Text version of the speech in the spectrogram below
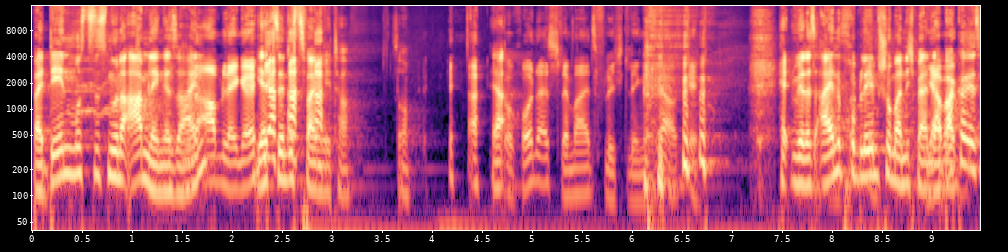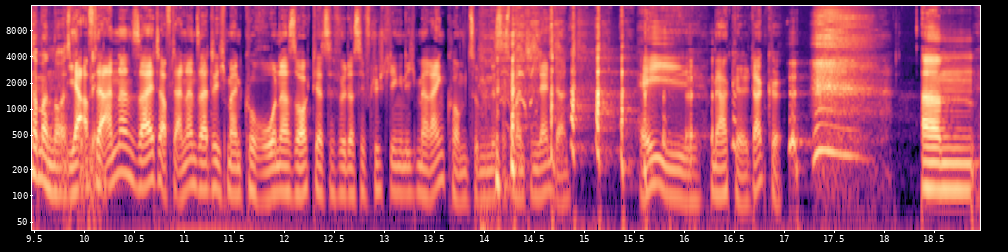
Bei denen musste es nur eine Armlänge sein. Eine Armlänge. Jetzt ja. sind es 2 Meter. So. Ja. Corona ist schlimmer als Flüchtlinge. Ja, okay. Hätten wir das eine Problem schon mal nicht mehr in Ja, der aber- Backe, jetzt haben wir ein neues ja, auf Problem. der anderen Seite, auf der anderen Seite, ich meine, Corona sorgt jetzt dafür, dass die Flüchtlinge nicht mehr reinkommen, zumindest aus manchen Ländern. Hey, Merkel, danke. ähm,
